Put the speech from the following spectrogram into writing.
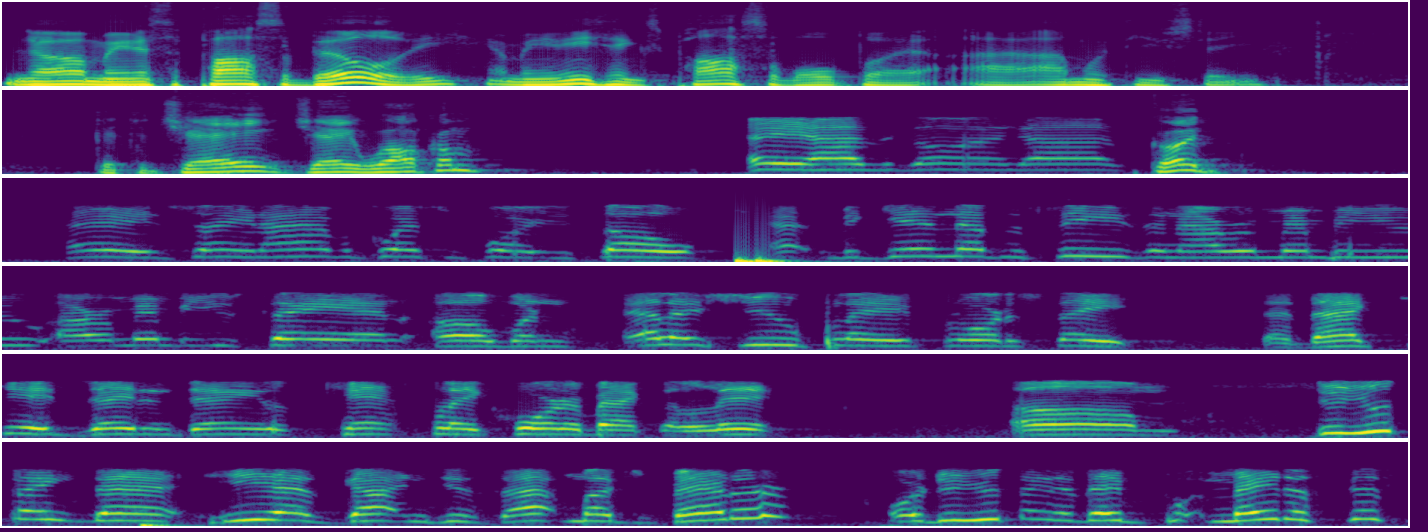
No, I mean it's a possibility. I mean anything's possible, but I, I'm with you, Steve. Get to Jay. Jay, welcome. Hey, how's it going, guys? Good. Hey, Shane, I have a question for you. So, at the beginning of the season, I remember you. I remember you saying uh, when LSU played Florida State that that kid Jayden Daniels can't play quarterback a lick. Um, do you think that he has gotten just that much better, or do you think that they made a system,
